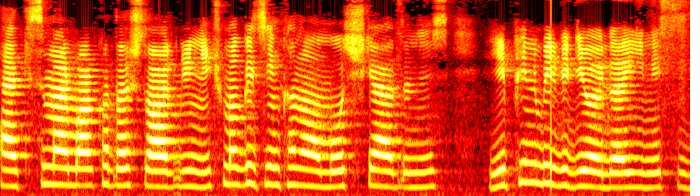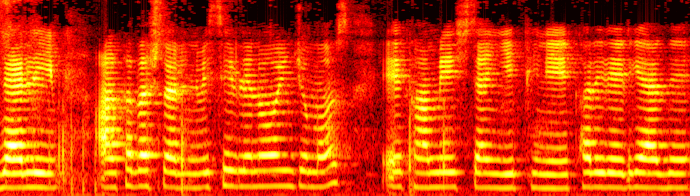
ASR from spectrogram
Herkese merhaba arkadaşlar. Günlük magazin kanalıma hoş geldiniz. Yepyeni bir videoyla yine sizlerleyim. Arkadaşlar ve sevilen oyuncumuz Erkan Meriç'ten yepyeni kareler geldi.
